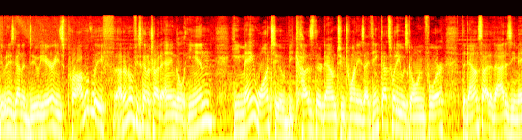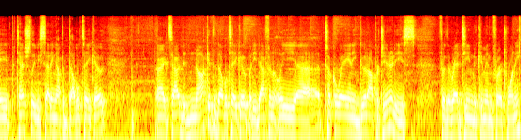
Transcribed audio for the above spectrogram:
See what he's going to do here. He's probably, I don't know if he's going to try to angle in. He may want to because they're down 220s. I think that's what he was going for. The downside of that is he may potentially be setting up a double takeout. All right, Saud did not get the double takeout, but he definitely uh, took away any good opportunities for the red team to come in for a 20.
